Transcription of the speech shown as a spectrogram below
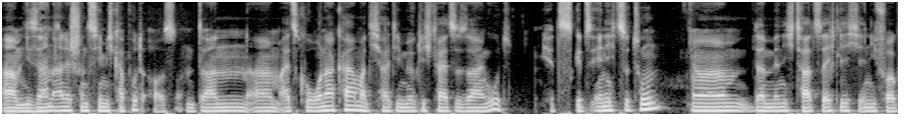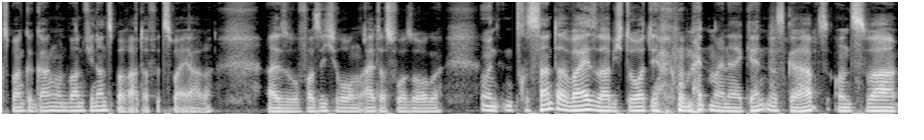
Ähm, die sahen alle schon ziemlich kaputt aus. Und dann, ähm, als Corona kam, hatte ich halt die Möglichkeit zu sagen, gut, jetzt gibt es eh nichts zu tun. Ähm, dann bin ich tatsächlich in die Volksbank gegangen und war ein Finanzberater für zwei Jahre. Also Versicherung, Altersvorsorge. Und interessanterweise habe ich dort im Moment meine Erkenntnis gehabt. Und zwar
